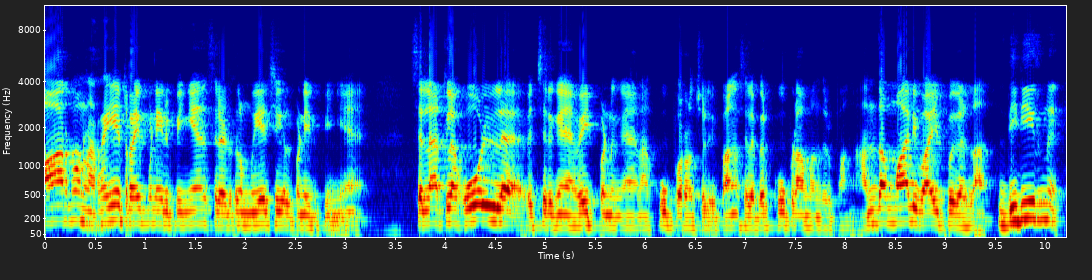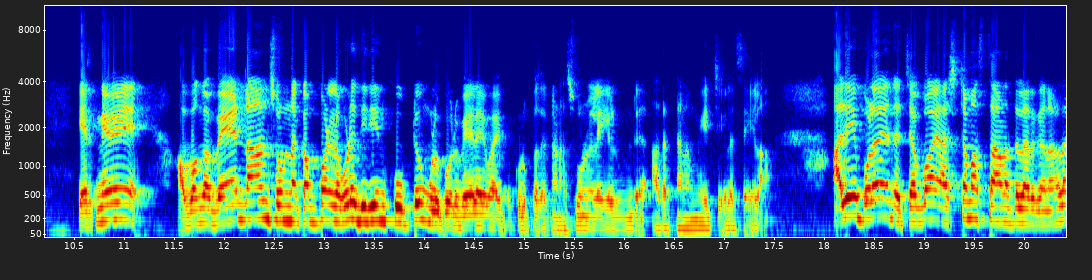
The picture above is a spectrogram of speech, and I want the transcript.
மாறணும். நிறைய ட்ரை பண்ணியிருப்பீங்க சில இடத்துல முயற்சிகள் பண்ணியிருப்பீங்க சில நேரத்தில் ஹோலில் வச்சுருக்கேன். வெயிட் பண்ணுங்கள் நான் கூப்பிட்றோன்னு சொல்லியிருப்பாங்க. சில பேர் கூப்பிடாம வந்திருப்பாங்க. அந்த மாதிரி வாய்ப்புகள்லாம் திடீர்னு ஏற்கனவே அவங்க வேண்டான்னு சொன்ன கம்பெனியில் கூட திடீர்னு கூப்பிட்டு உங்களுக்கு ஒரு வேலை வாய்ப்பு கொடுப்பதற்கான சூழ்நிலைகள் உண்டு. அதற்கான முயற்சிகளை செய்யலாம். அதே போல் இந்த செவ்வாய் அஷ்டமஸ்தானத்தில் இருக்கிறனால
